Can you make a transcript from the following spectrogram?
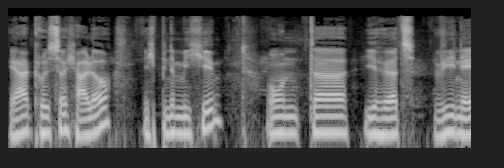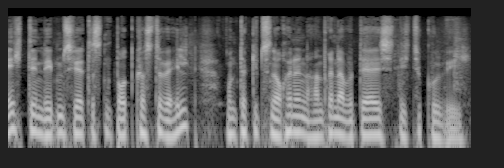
ja, grüße euch, hallo, ich bin der Michi und äh, ihr hört wie nicht den lebenswertesten Podcast der Welt und da gibt's noch einen anderen, aber der ist nicht so cool wie ich.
